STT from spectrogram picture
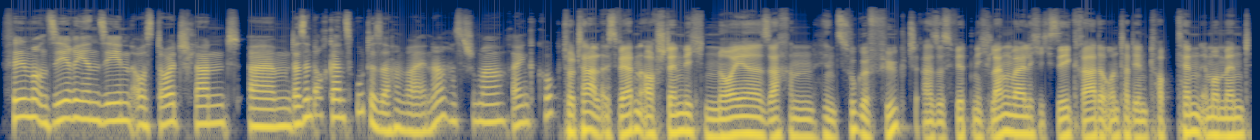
Filme und Serien sehen aus Deutschland. Ähm, da sind auch ganz gute Sachen bei, ne? Hast du schon mal reingeguckt? Total. Es werden auch ständig neue Sachen hinzugefügt. Also es wird nicht langweilig. Ich sehe gerade unter den Top 10 im Moment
